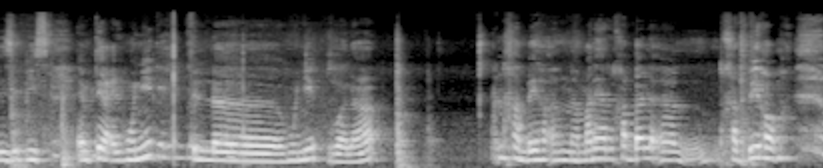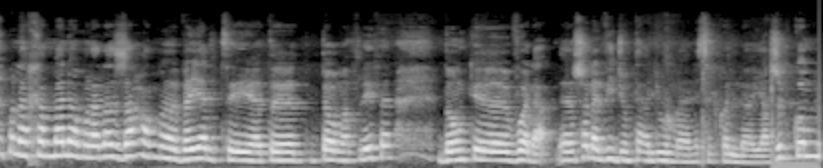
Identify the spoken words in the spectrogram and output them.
les épices نتاعي هوني في هوني. Voilà. نخبيهم معناها نخبل نخبيهم ولا نخملهم ولا نرجعهم بيلت توما ثلاثة. Donc voilà. إن شاء الله الفيديو نتاع اليوم الناس الكل يعجبكم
